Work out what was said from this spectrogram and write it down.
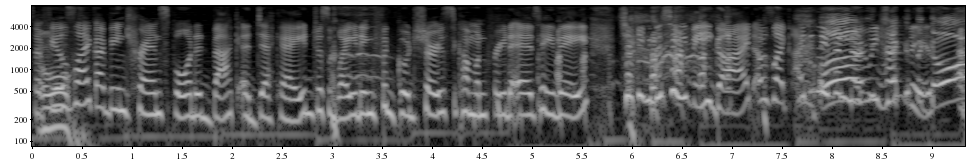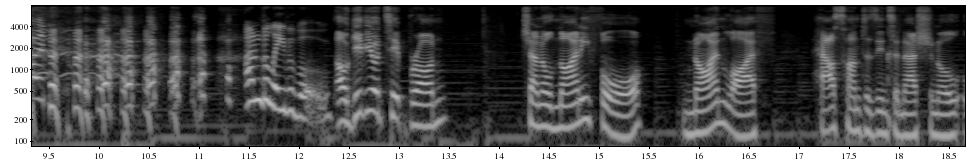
So it feels Oh. like I've been transported back a decade just waiting for good shows to come on free to air TV. Checking the TV guide. I was like, I didn't even Oh, know we you had checked this. the guide. Unbelievable. I'll give you a tip, Bron. Channel 94, 9 Life, House Hunters International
